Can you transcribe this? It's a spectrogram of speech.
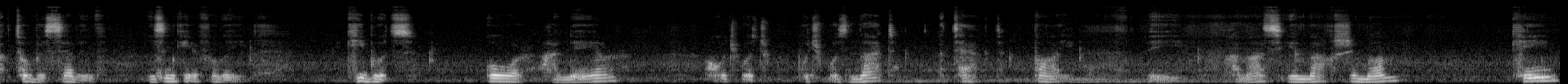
October 7th, listen carefully, kibbutz Or HaNer, which was, which was not attacked by the Hamas Yamach Shemam came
